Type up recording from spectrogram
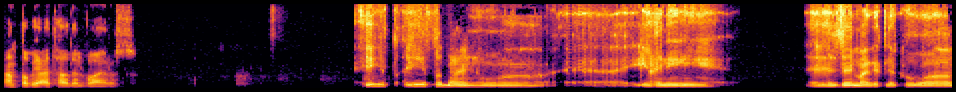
عن طبيعة هذا الفيروس. اي اي طبعا هو آه، يعني زي ما قلت لك هو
